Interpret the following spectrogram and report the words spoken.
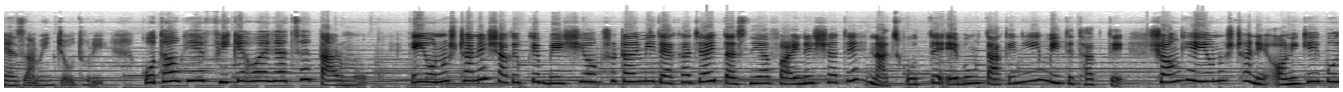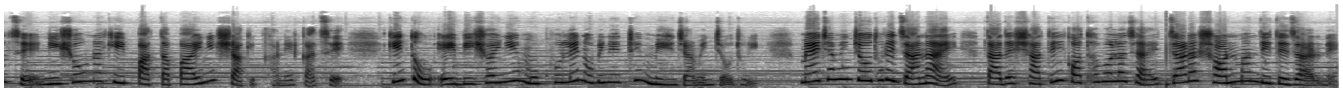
মেজামিন চৌধুরী। কোথাও গিয়ে ফিকে হয়ে গেছে তার মুখ। এই অনুষ্ঠানে সাকিবকে বেশি অংশ টাইমই দেখা যায় তাসনিয়া ফাইনের সাথে নাচ করতে এবং তাকে নিয়েই মেতে থাকতে। সঙ্গে এই অনুষ্ঠানে অনেকেই বলছে, নিশোও নাকি পাত্তা পায়নি সাকিব খানের কাছে। কিন্তু এই বিষয় নিয়ে মুখ খুললেন অভিনেত্রী মেহজামিন চৌধুরী। মেহজামিন চৌধুরী জানায়, তাদের সাথেই কথা বলা যায়, যারা সম্মান দিতে জানে,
